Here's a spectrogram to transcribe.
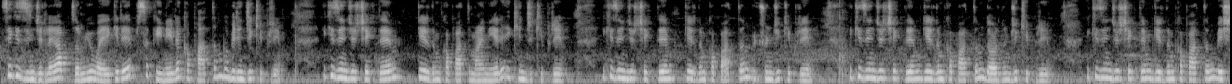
8 zincirle yaptığım yuvaya girip sık iğne ile kapattım. Bu birinci kipriğim. 2 zincir çektim. Girdim kapattım aynı yere. ikinci kipriğim. 2 zincir çektim. Girdim kapattım. Üçüncü kipriğim. 2 zincir çektim. Girdim kapattım. Dördüncü kipriğim. 2 zincir çektim. Girdim kapattım. 5.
